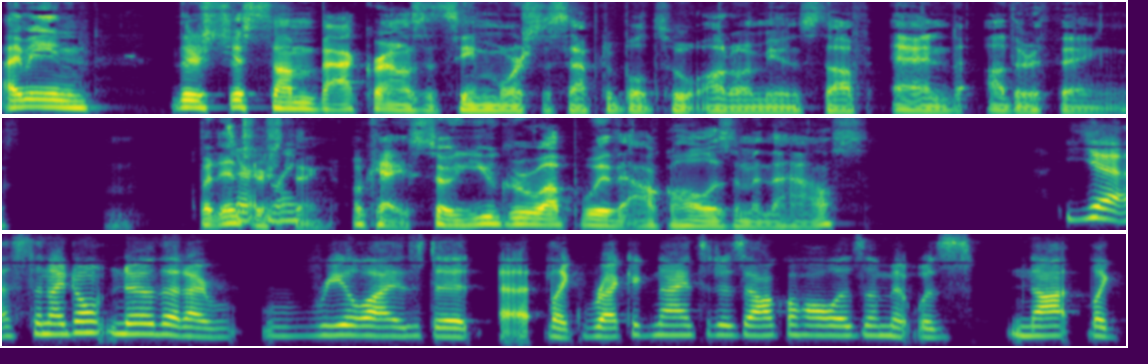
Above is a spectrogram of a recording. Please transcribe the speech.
I mean, there's just some backgrounds that seem more susceptible to autoimmune stuff and other things. But interesting. Certainly. Okay, so you grew up with alcoholism in the house? Yes, and I don't know that I realized it, at, like recognized it as alcoholism. It was not like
